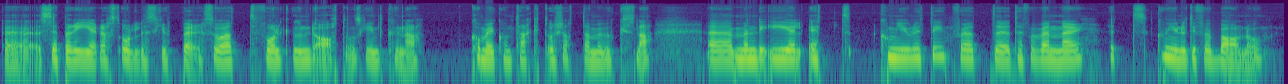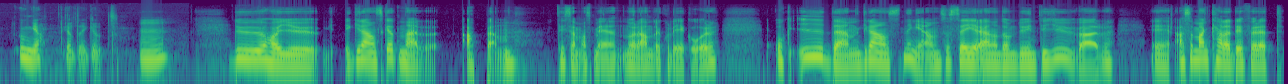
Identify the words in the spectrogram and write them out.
eh, separeras åldersgrupper så att folk under 18 ska inte kunna komma i kontakt och chatta med vuxna. Eh, men det är ett community för att eh, träffa vänner, ett community för barn och unga helt enkelt. Mm. Du har ju granskat den här appen tillsammans med några andra kollegor. Och i den granskningen så säger en av dem du intervjuar, eh, alltså man kallar det för ett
